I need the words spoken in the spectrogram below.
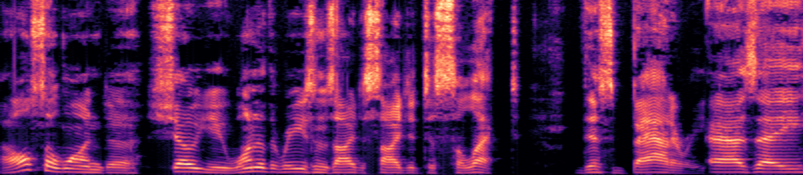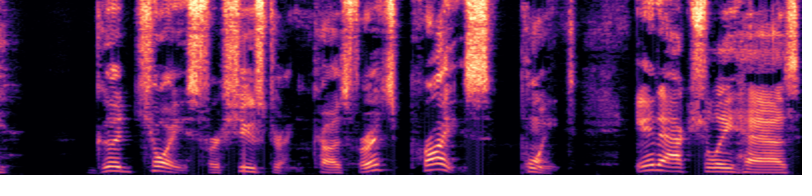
I also wanted to show you one of the reasons I decided to select this battery as a good choice for shoestring because for its price point, it actually has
